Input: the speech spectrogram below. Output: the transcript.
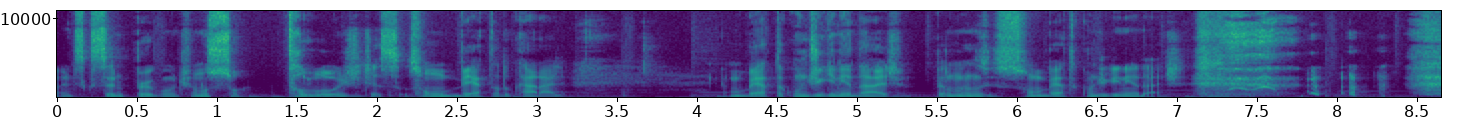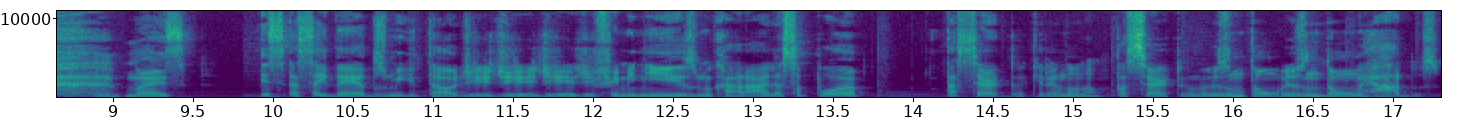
Antes que você me pergunte, eu não sou. Tô longe disso. Eu sou um beta do caralho. Um beta com dignidade. Pelo menos isso. Sou um beta com dignidade. Mas essa ideia dos migtal de, de, de, de, feminismo, caralho, essa porra tá certa, querendo ou não. Tá certa. Eles não estão errados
